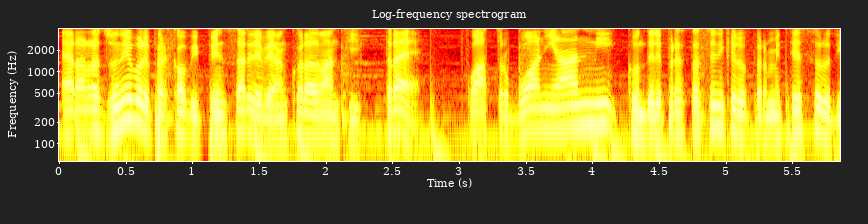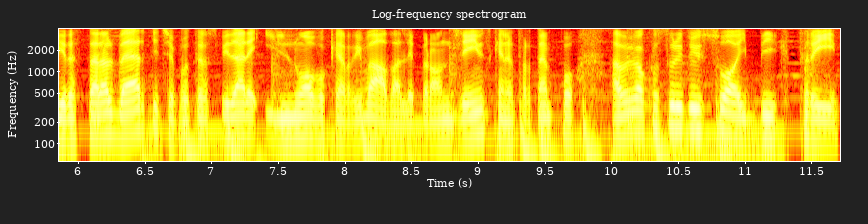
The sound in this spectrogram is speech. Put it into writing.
era ragionevole per Kobe pensare di avere ancora davanti 3, 4 buoni anni con delle prestazioni che lo permettessero di restare al vertice e poter sfidare il nuovo che arrivava, LeBron James, che nel frattempo aveva costruito i suoi Big 3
